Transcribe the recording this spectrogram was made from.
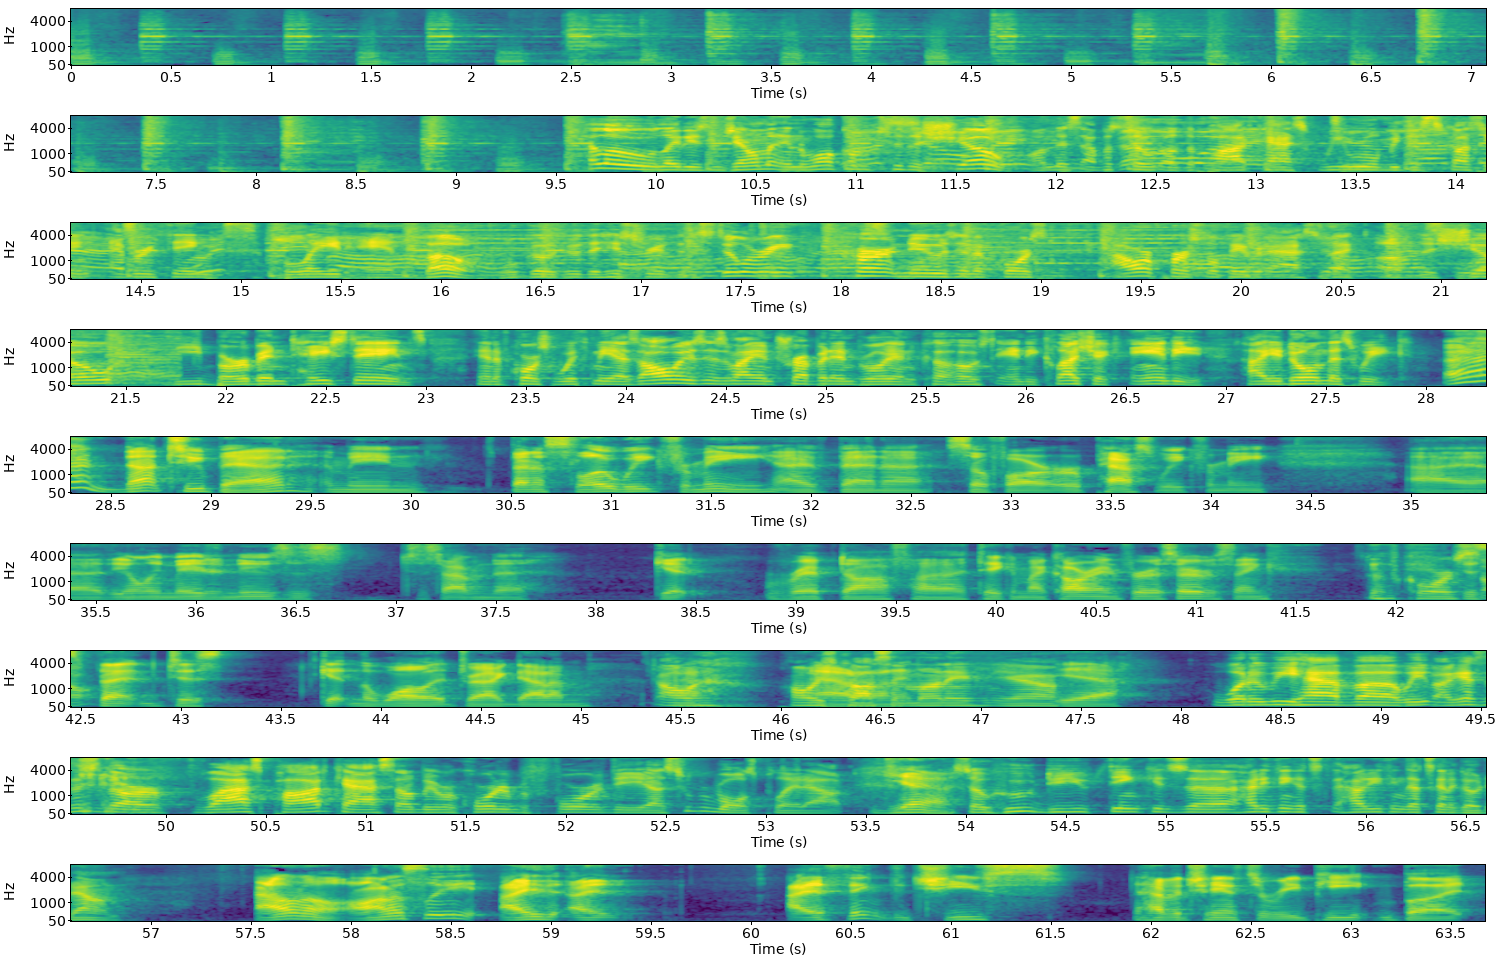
Thank you. Hello, ladies and gentlemen, and welcome to the show. On this episode of the podcast, we will be discussing everything Blade and Bow. We'll go through the history of the distillery, current news, and of course, our personal favorite aspect of the show, the bourbon tastings. And of course, with me, as always, is my intrepid and brilliant co-host Andy Kleshik. Andy, how you doing this week? Uh, not too bad. I mean, it's been a slow week for me. I've been uh, so far, or past week for me. Uh, the only major news is just having to get ripped off uh, taking my car in for a servicing. Of course, Just spent just getting the wallet dragged out of oh, always costing money. Yeah. Yeah. What do we have? Uh, we I guess this is our last podcast that'll be recorded before the uh, Super Bowl is played out. Yeah. So who do you think is? Uh, how do you think it's? How do you think that's going to go down? I don't know. Honestly, I I I think the Chiefs have a chance to repeat, but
